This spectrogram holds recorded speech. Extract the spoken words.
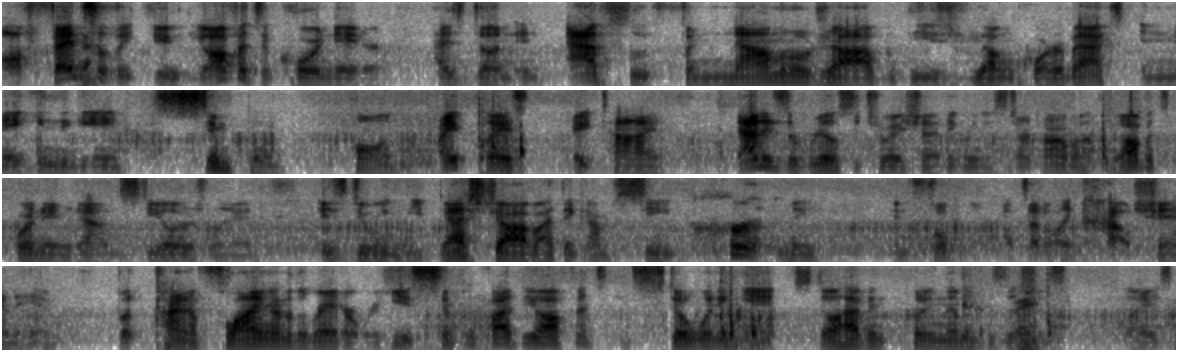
Offensively too, the offensive coordinator has done an absolute phenomenal job with these young quarterbacks in making the game simple calling the right place at the right time. That is a real situation. I think we need to start talking about. The offensive coordinator down in Steelers land is doing the best job I think I'm seeing currently in football, outside of like Kyle Shanahan, but kind of flying under the radar where he's simplified the offense and still winning games, still having putting them in positions to plays.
